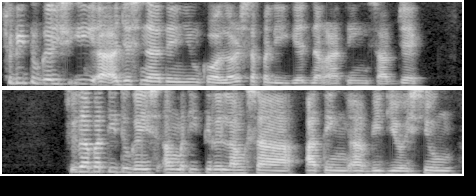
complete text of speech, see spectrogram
So dito guys, i-adjust natin yung color sa paligid ng ating subject. So dapat dito guys, ang matitira lang sa ating uh, video is yung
